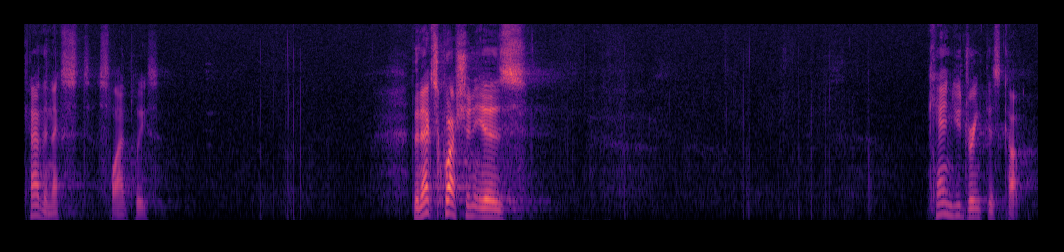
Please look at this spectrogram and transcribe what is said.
Can I have the next slide, please? The next question is Can you drink this cup?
